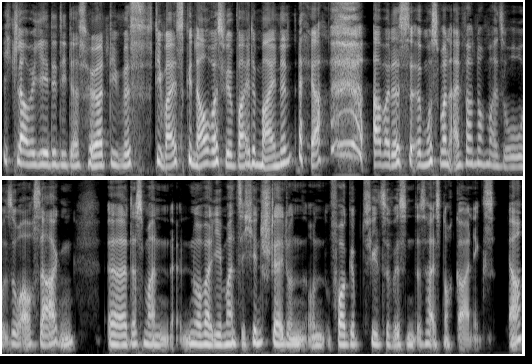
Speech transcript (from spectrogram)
Ich glaube, jede, die das hört, die, wiss, die weiß genau, was wir beide meinen. Ja, aber das äh, muss man einfach noch mal so so auch sagen, äh, dass man nur weil jemand sich hinstellt und, und vorgibt, viel zu wissen, das heißt noch gar nichts. Ja,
